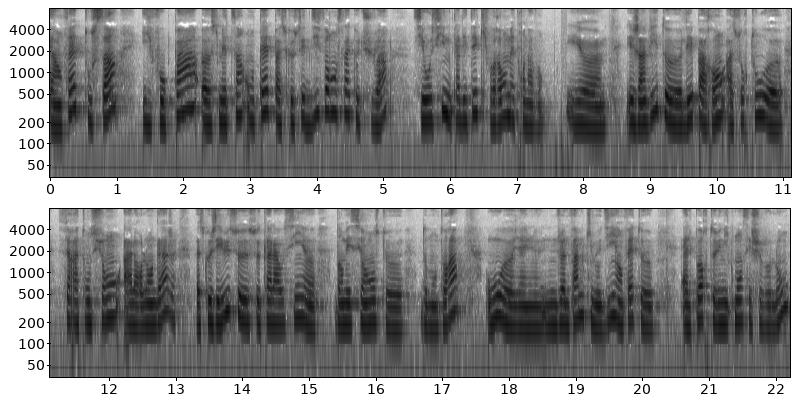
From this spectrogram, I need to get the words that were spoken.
Et en fait tout ça, il faut pas se mettre ça en tête parce que ces différences là que tu as, c'est aussi une qualité qu'il faut vraiment mettre en avant. Et, euh, et j'invite euh, les parents à surtout euh, faire attention à leur langage, parce que j'ai eu ce, cas-là aussi dans mes séances de, de mentorat, où il y a une, une, jeune femme qui me dit, en fait, elle porte uniquement ses cheveux longs,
